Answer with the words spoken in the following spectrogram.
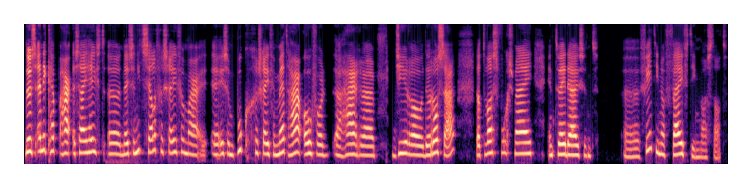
Dus en ik heb haar, zij heeft, uh, nee, ze niet zelf geschreven, maar er is een boek geschreven met haar over uh, haar uh, Giro de Rossa. Dat was volgens mij in 2014 of 15 was dat.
